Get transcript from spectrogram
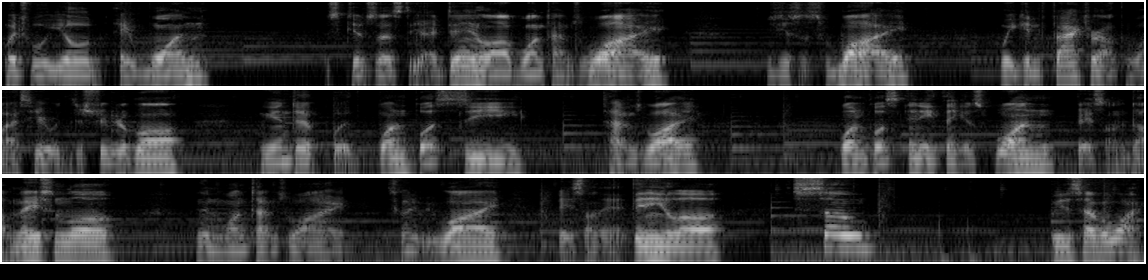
which will yield a 1, this gives us the identity law of 1 times y, which gives us y. We can factor out the y's here with the distributive law. We end up with 1 plus z times y. 1 plus anything is 1, based on the domination law. And then 1 times y is going to be y, based on the identity law. So, we just have a y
